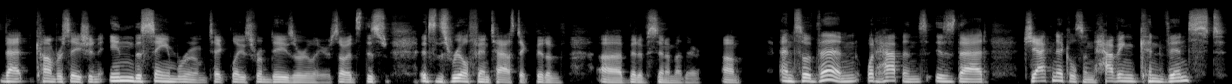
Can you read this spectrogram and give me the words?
that conversation in the same room take place from days earlier. So it's this it's this real fantastic bit of uh, bit of cinema there. Um, and so then what happens is that Jack Nicholson, having convinced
